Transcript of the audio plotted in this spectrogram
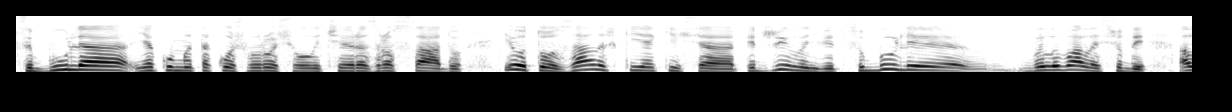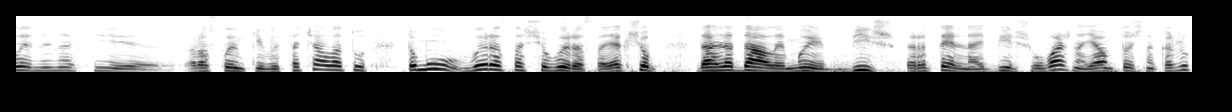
цибуля, яку ми також вирощували через розсаду. І ото залишки якихось підживлень від цибулі виливали сюди. Але не на всі рослинки вистачало тут. Тому виросла, що виросла. Якщо б доглядали ми більш ретельно і більш уважно, я вам точно кажу,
